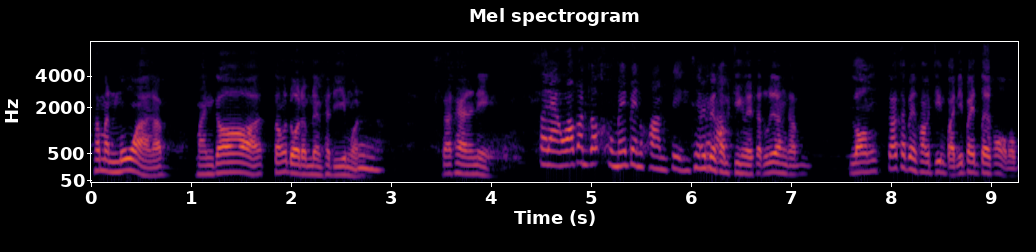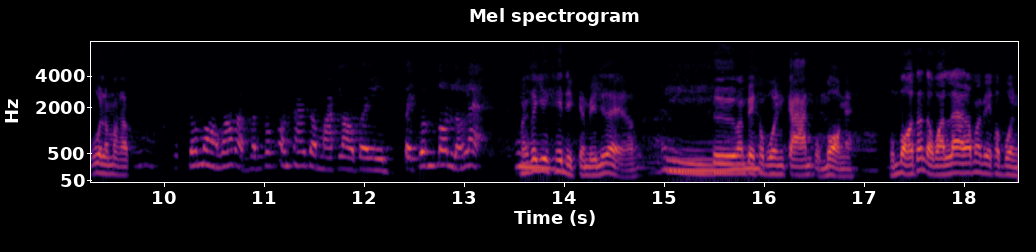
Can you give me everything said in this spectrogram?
ถ้ามันมั่วครับ มันก็ต้องโดนดำเนินคดีหมดก็แค่นั้นเองแสดงว่ามันก็คือไม่เป็นความจริงใช่ไหมไม่เป็นคะความจริงเลยสักเรื่องครับ ลองก็ถ้าเป็นความจริงป่านนี้ไปเตยคงออกมาพูดแล้วมั้งครับ ก็มองว่าแบบมันก็ค่อนข้างจะมัดเราไปไปเบื้องต้นแล้วแหละ มันก็ยึดเครดิตกันไปเรื่อยครับอืมคือมันเป็นขบวนการผมบอกไงผมบอกตั้งแต่วันแรกแล้วมันเป็นขบวน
